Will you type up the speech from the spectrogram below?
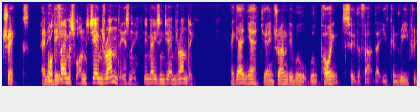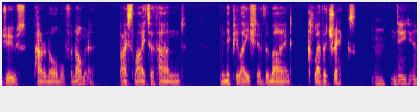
tricks. And Well, the famous one's James Randi, isn't he? The amazing James Randi. again, yeah, James Randi will will point to the fact that you can reproduce paranormal phenomena by sleight of hand, manipulation of the mind, clever tricks. Mm, indeed, yeah.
